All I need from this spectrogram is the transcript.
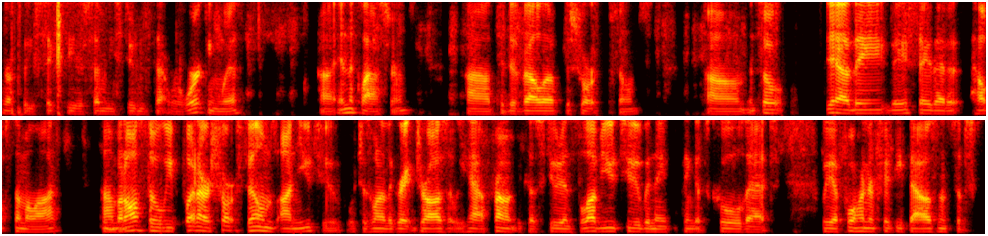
roughly 60 or 70 students that we're working with uh, in the classrooms uh, to develop the short films. Um, and so, yeah, they, they say that it helps them a lot. Um, but mm-hmm. also, we put our short films on YouTube, which is one of the great draws that we have from it because students love YouTube and they think it's cool that we have 450,000 subscribers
